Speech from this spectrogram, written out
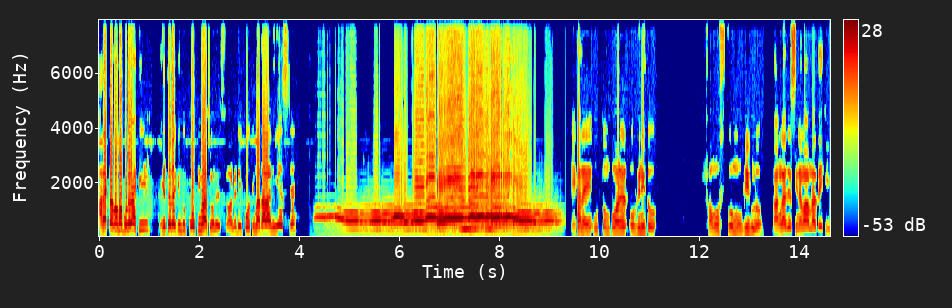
আর একটা কথা বলে রাখি, ভেতরে কিন্তু প্রতিমা চলে এসছে। অলরেডি প্রতিমা তারা নিয়ে এসছে। এখানে উত্তম কুমারের অভিনীত সমস্ত মুভিগুলো বাংলা যে সিনেমা আমরা দেখি।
